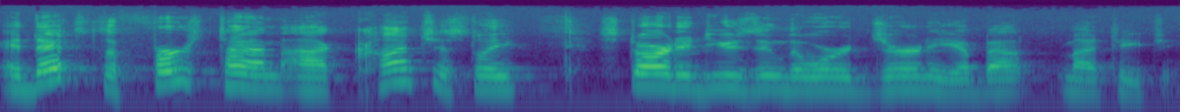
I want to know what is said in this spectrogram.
And that's the first time I consciously started using the word journey about my teaching.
